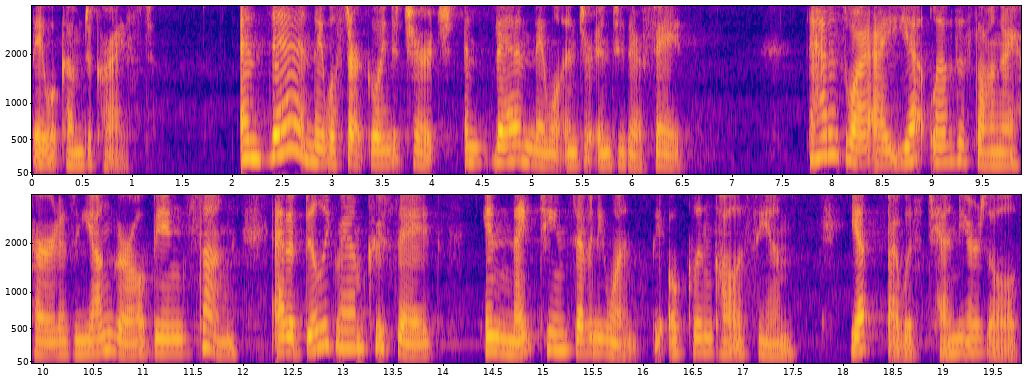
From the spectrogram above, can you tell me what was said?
they will come to Christ. And then they will start going to church and then they will enter into their faith. That is why I yet love the song I heard as a young girl being sung at a Billy Graham crusade in 1971, the Oakland Coliseum. Yep, I was 10 years old.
